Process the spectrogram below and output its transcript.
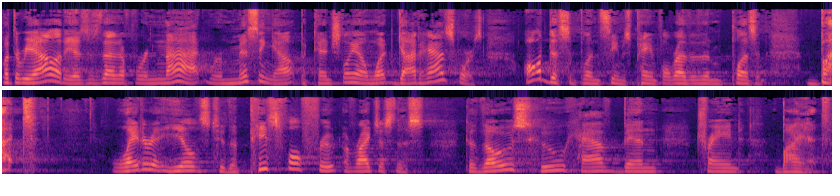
But the reality is, is that if we're not, we're missing out potentially on what God has for us. All discipline seems painful rather than pleasant. But later it yields to the peaceful fruit of righteousness to those who have been trained by it.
